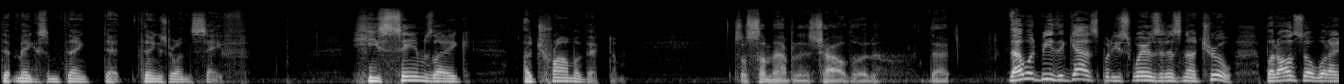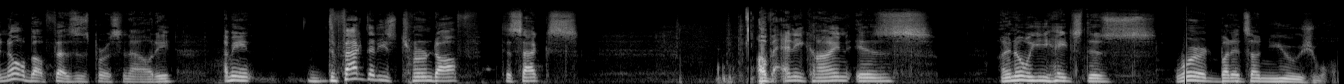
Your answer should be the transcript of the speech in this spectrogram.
that makes him think that things are unsafe. He seems like a trauma victim. So something happened in his childhood that That would be the guess, but he swears it is not true. But also, what I know about Fez's personality, I mean, the fact that he's turned off to sex of any kind is. I know he hates this word, but it's unusual.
